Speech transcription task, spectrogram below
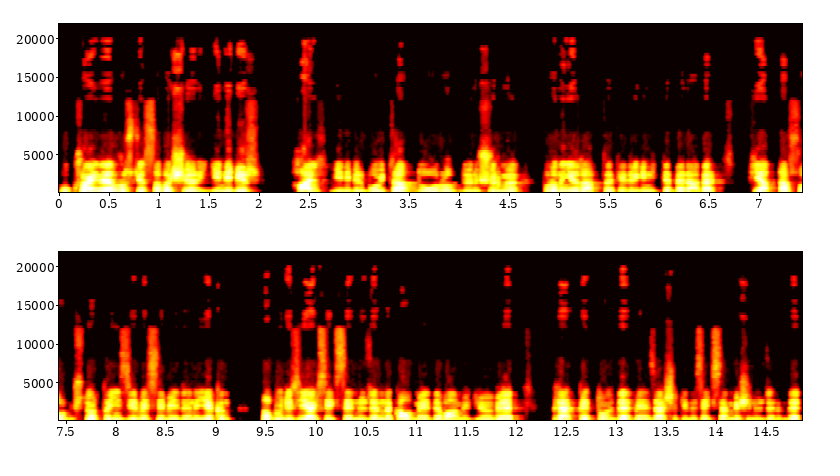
Ukrayna-Rusya savaşı yeni bir hal, yeni bir boyuta doğru dönüşür mü? Buranın yarattığı tedirginlikle beraber fiyatlar son 3-4 ayın zirve seviyelerine yakın. WTI 80'in üzerinde kalmaya devam ediyor ve Brent petrolde benzer şekilde 85'in üzerinde.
